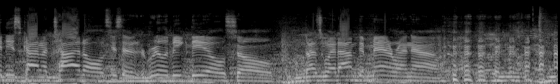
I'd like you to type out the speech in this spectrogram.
get these kind of titles. It's a really big deal. So that's why I'm the man right now.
